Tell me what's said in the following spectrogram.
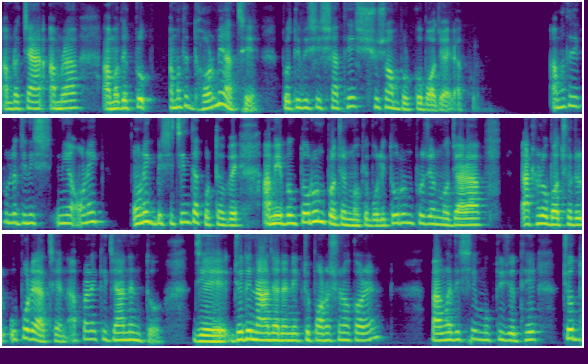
আমরা চা, আমরা আমাদের আমাদের ধর্মে আছে প্রতিবেশীর সাথে সুসম্পর্ক বজায় রাখো। আমাদের এগুলো জিনিস নিয়ে অনেক অনেক বেশি চিন্তা করতে হবে। আমি এবং তরুণ প্রজন্মকে বলি, তরুণ প্রজন্ম যারা আঠারো বছরের উপরে আছেন, আপনারা কি জানেন তো যে যদি না জানেন একটু পড়াশোনা করেন? বাংলাদেশে মুক্তিযুদ্ধে চোদ্দ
